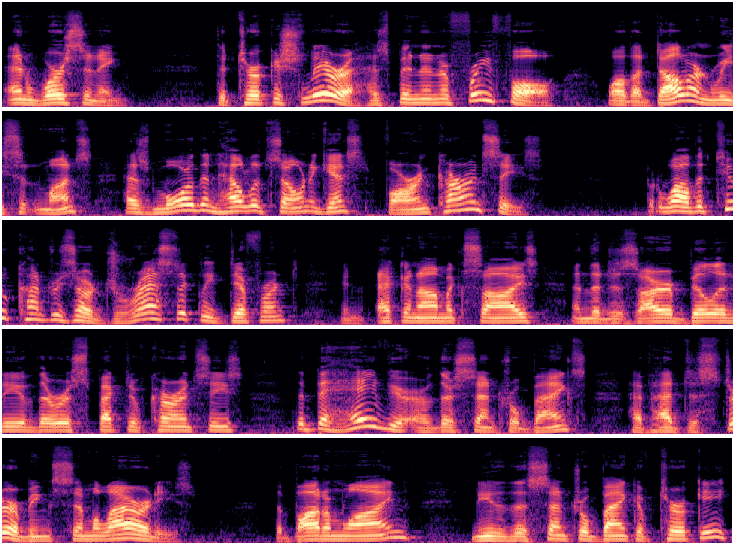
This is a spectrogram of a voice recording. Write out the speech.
and worsening. The Turkish lira has been in a free fall, while the dollar in recent months has more than held its own against foreign currencies. But while the two countries are drastically different in economic size and the desirability of their respective currencies, the behavior of their central banks have had disturbing similarities. The bottom line neither the Central Bank of Turkey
